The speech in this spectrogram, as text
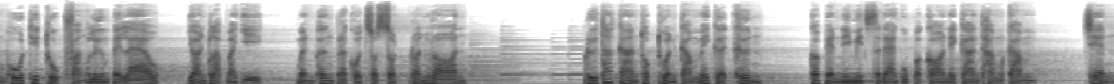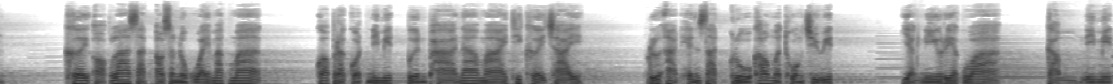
ำพูดที่ถูกฝังลืมไปแล้ว ย้อนกลับมาอีก เหมือนเพิ่งปรากฏสดสดร้อนร้อนหรือถ้าการทบทวนกรรมไม่เกิดขึ้น ก็เป็นนิมิตแสดงอุปกรณ์ในการทำกรรม เช่น เคยออกล่าสัตว์เอาสนุกไว้มากๆ ก็ปรากฏนิมิตปืนผาหน้าไม้ที่เคยใช้ หรืออาจเห็นสัตว์กรูเข้ามาทวงชีวิต อย่างนี้เรียกว่า กรรมนิมิต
